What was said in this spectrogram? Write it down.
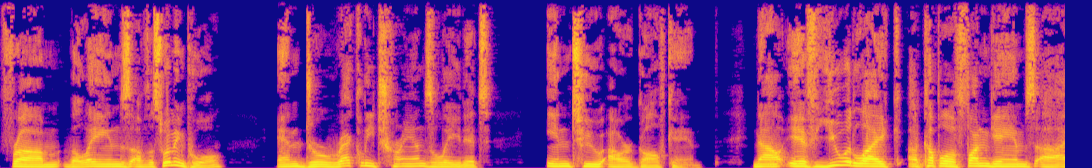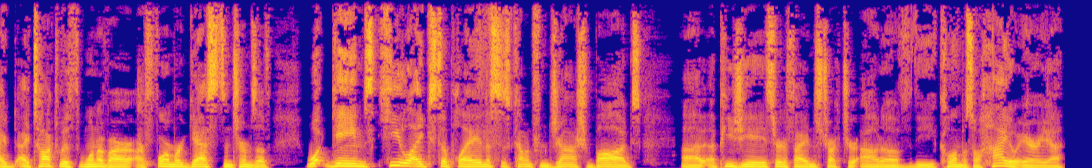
from the lanes of the swimming pool and directly translate it into our golf game. Now, if you would like a couple of fun games, uh, I, I, talked with one of our, our former guests in terms of what games he likes to play. And this is coming from Josh Boggs, uh, a PGA certified instructor out of the Columbus, Ohio area.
